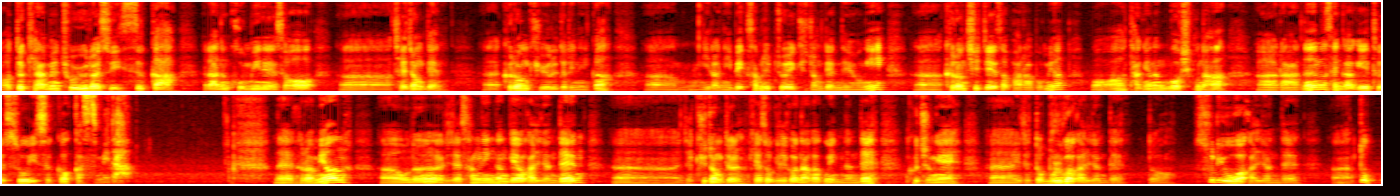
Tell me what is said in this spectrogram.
어떻게 하면 조율할 수 있을까라는 고민에서 어, 제정된 어, 그런 규율들이니까 어, 이런 230조에 규정된 내용이 어, 그런 취지에서 바라보면 뭐 아, 당연한 것이구나라는 생각이 들 수 있을 것 같습니다. 네, 그러면 어, 오늘 이제 상린 관계와 관련된 어, 이제 규정들 계속 읽어 나가고 있는데 그 중에 어, 이제 또 물과 관련된 또 수리오와 관련된 어, 뚝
